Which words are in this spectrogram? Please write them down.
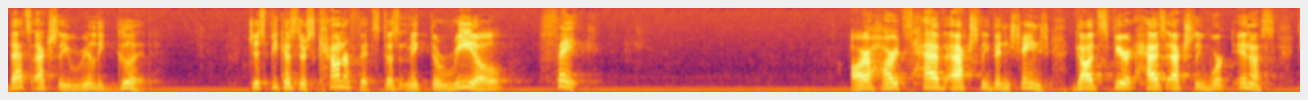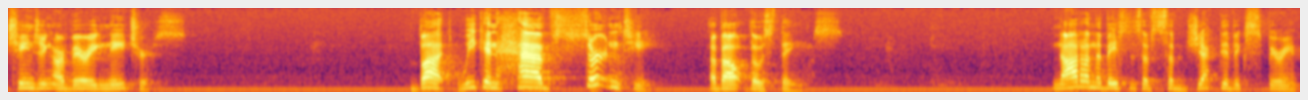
that's actually really good. Just because there's counterfeits doesn't make the real fake. Our hearts have actually been changed. God's Spirit has actually worked in us, changing our very natures but we can have certainty about those things. Not on the basis of subjective experience.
